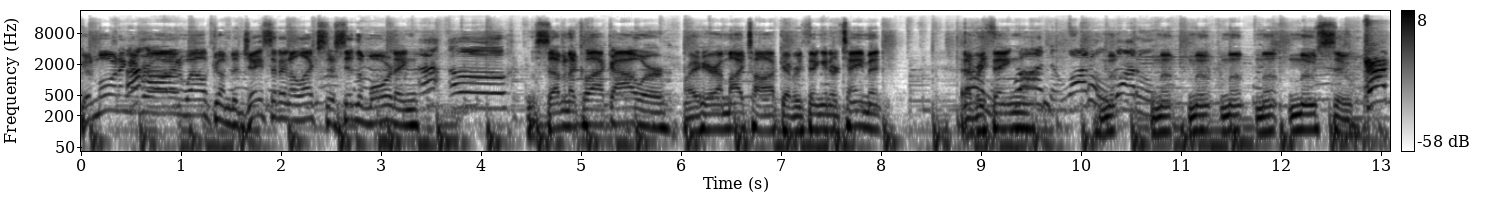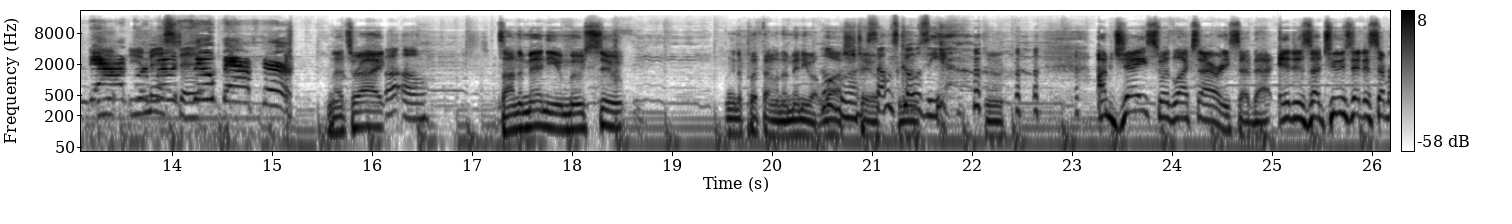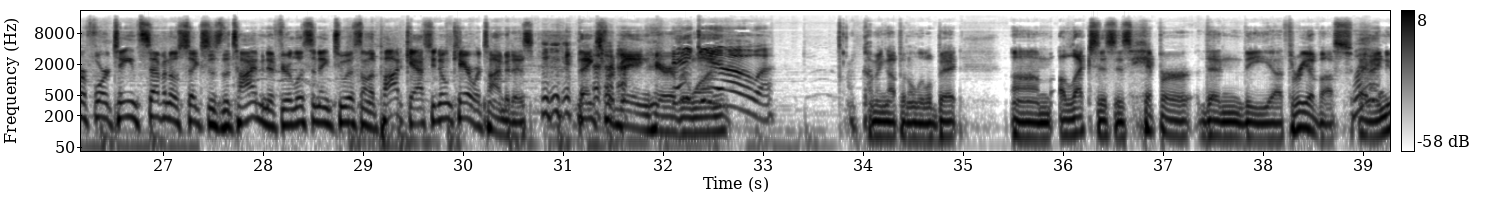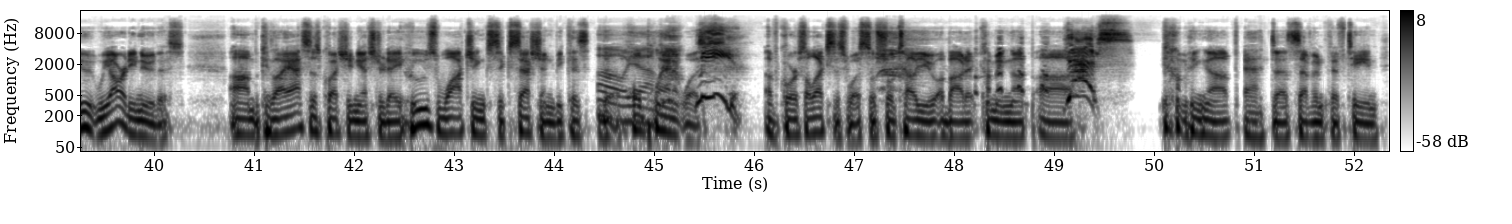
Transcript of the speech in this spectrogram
Good morning, everyone, Uh-oh. and welcome to Jason and Alexis in the morning. Uh oh. The seven o'clock hour, right here on My Talk, Everything Entertainment. Everything. Run, run waddle, m- waddle. M- m- m- m- moose soup. Come down you, you for moose it. soup after. That's right. Uh oh. It's on the menu, moose soup. I'm going to put that on the menu at Ooh, Lush, too. Sounds cozy. Yeah. I'm Jace with Lex. I already said that. It is uh, Tuesday, December 14th, 7.06 is the time. And if you're listening to us on the podcast, you don't care what time it is. Thanks for being here, everyone. Thank you. Coming up in a little bit. Um, Alexis is hipper than the uh, three of us. What? And I knew, we already knew this. Um, because I asked this question yesterday who's watching Succession? Because the oh, whole yeah. planet was. Me! Of course, Alexis was, so she'll tell you about it coming up. Uh, yes, coming up at uh, seven fifteen.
